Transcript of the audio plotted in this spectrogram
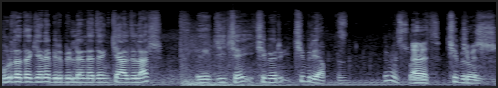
Burada da gene birbirlerine denk geldiler. E, GK 2-1 2-1 yaptı. Değil mi? Sonra? Evet. 2-1 oldu. 2-1.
